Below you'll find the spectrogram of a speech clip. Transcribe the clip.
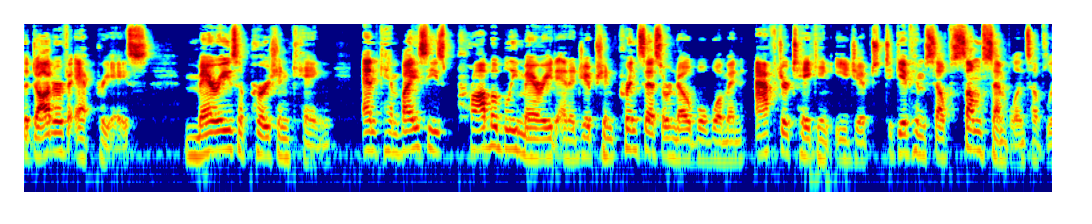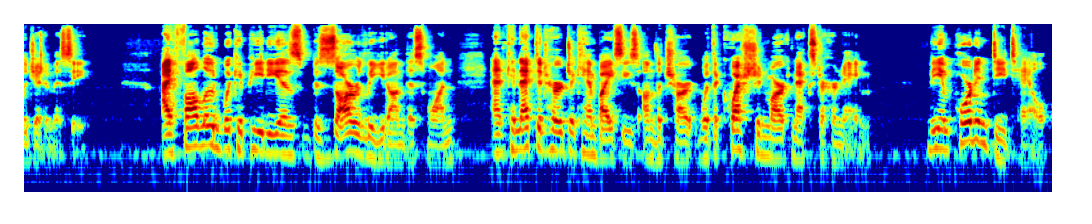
the daughter of Apries, marries a Persian king, and Cambyses probably married an Egyptian princess or noblewoman after taking Egypt to give himself some semblance of legitimacy. I followed Wikipedia's bizarre lead on this one and connected her to Cambyses on the chart with a question mark next to her name. The important detail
